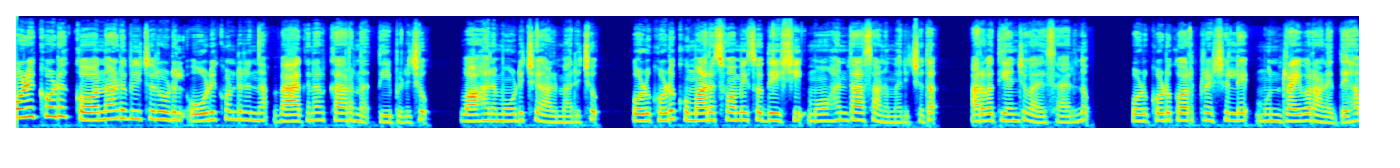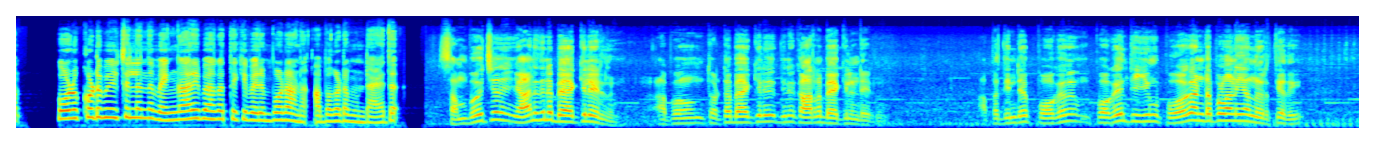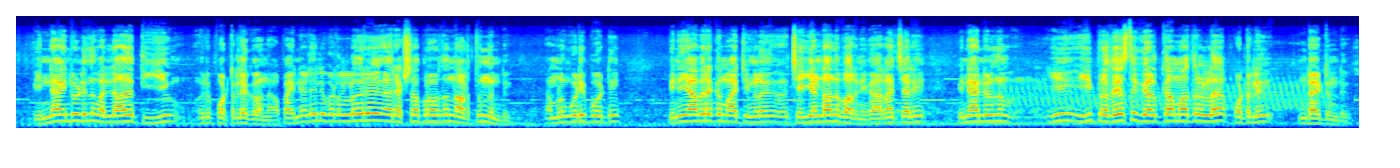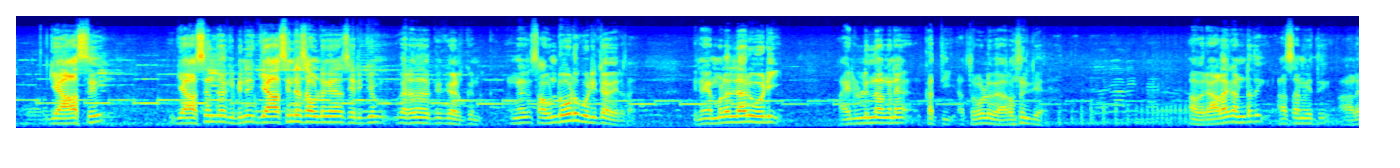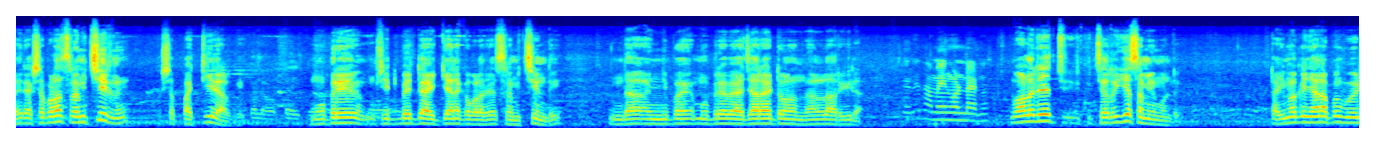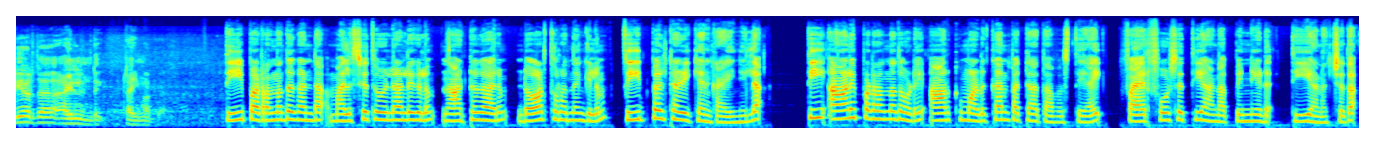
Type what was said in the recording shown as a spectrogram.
Kozhikode Konnad beach റോഡിൽ ഓടിക്കൊണ്ടിരുന്ന വാഗനർ കാറിന് തീപിടിച്ചു വാഹനം ഓടിച്ചയാൾ മരിച്ചു. കോഴിക്കോട് കുമാരസ്വാമി സ്വദേശി മോഹൻദാസാണ് മരിച്ചത്. അറുപത്തിയഞ്ച് വയസ്സായിരുന്നു. കോഴിക്കോട് കോർപ്പറേഷനിലെ മുൻ ഡ്രൈവറാണ് ഇദ്ദേഹം. കോഴിക്കോട് ബീച്ചിൽ നിന്ന് വെങ്ങാലി ഭാഗത്തേക്ക് വരുമ്പോഴാണ് അപകടമുണ്ടായത്. സംഭവിച്ചത് ഞാനിതിന്റെ ബാക്കിലായിരുന്നു. അപ്പം തൊട്ട ബാക്കിൽ ഇതിന് കാറിന് ബാക്കിലുണ്ടായിരുന്നു. അപ്പം ഇതിന്റെ പുക പുകയും തീയും പുക കണ്ടപ്പോഴാണ് ഞാൻ നിർത്തിയത്. പിന്നെ അതിന്റെ ഉള്ളിൽ നിന്ന് വല്ലാതെ തീയും ഒരു പൊട്ടലേക്ക് വന്നു. അപ്പോൾ അതിന്റെ ഇടയിൽ ഇവിടെ ഉള്ളവർ രക്ഷാപ്രവർത്തനം നടത്തുന്നുണ്ട്. നമ്മളും കൂടി പോയിട്ട് പിന്നെ ഞാൻ അവരൊക്കെ മാറ്റി നിങ്ങൾ ചെയ്യണ്ടെന്ന് പറഞ്ഞു. കാരണം വെച്ചാൽ പിന്നെ അതിന്റെ ഉള്ളിൽ ഈ ഈ പ്രദേശത്ത് കേൾക്കാൻ മാത്രമുള്ള പൊട്ടൽ ഉണ്ടായിട്ടുണ്ട്. ഗ്യാസ് ഗ്യാസ് എന്താക്കി പിന്നെ ഗ്യാസിന്റെ സൗണ്ട് ഇങ്ങനെ ശരിക്കും വരുന്നതൊക്കെ കേൾക്കുന്നുണ്ട്. അങ്ങനെ സൗണ്ടോട് കൂടിയിട്ടാണ് വരുന്നത്. പിന്നെ നമ്മളെല്ലാവരും ഓടി. അതിന്റെ ഉള്ളിൽ നിന്ന് അങ്ങനെ കത്തി. അത്രേ ഉള്ളൂ വേറെ ഒന്നുമില്ല ആ ഒരാളെ കണ്ടത് ആ സമയത്ത് ആളെ രക്ഷപ്പെടാൻ ശ്രമിച്ചിരുന്നു. പക്ഷെ പറ്റിയില്ല ആൾക്ക്. മൂപ്പര് ഷീറ്റ് ബെൽറ്റ് അയക്കാനൊക്കെ വളരെ ശ്രമിച്ചിട്ടുണ്ട്. എന്താ ഇനിയിപ്പോൾ മൂപ്പര് ബേജാറായിട്ടോ എന്നുള്ള അറിയില്ല. ചെറിയ സമയം കൊണ്ടായിരുന്നു. വളരെ ചെറിയ സമയം കൊണ്ട്. ടൈമൊക്കെ ഞാൻ അപ്പം വീഡിയോ എടുത്ത അതിലുണ്ട് ടൈമൊക്കെ. തീ പടർന്നത് കണ്ട മത്സ്യത്തൊഴിലാളികളും നാട്ടുകാരും ഡോർ തുറന്നെങ്കിലും സീറ്റ് ബെൽറ്റ് അഴിക്കാൻ കഴിഞ്ഞില്ല. തീ ആളിപ്പടർന്നതോടെ ആർക്കും അടുക്കാൻ പറ്റാത്ത അവസ്ഥയായി. ഫയർഫോഴ്സ് എത്തിയാണ് പിന്നീട് തീ അണച്ചത്.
